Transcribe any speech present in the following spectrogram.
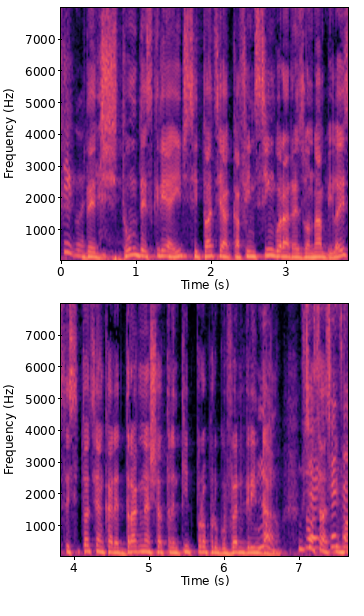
sigur. Deci, tu îmi descrii aici situația ca fiind singura rezonabilă. Este situația în care Dragnea și-a trântit propriul guvern Grindeanu. Nu. Ce- s-a ce schimbat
